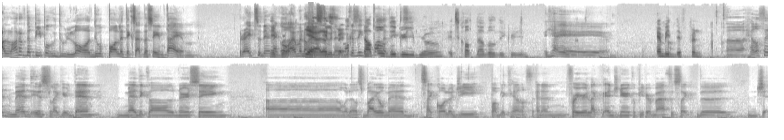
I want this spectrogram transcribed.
a lot of the people who do law do politics at the same time, right? So they're Hey, like, bro. "Oh, I'm an Yeah, art student," fair. because they do double politics. degree, bro. It's called double degree. Yeah, yeah, yeah, yeah. yeah. Can be different. Uh, health and med is like your dent, medical, nursing, uh, what else? Biomed, psychology, public health, and then for your like engineering, computer, math is like the ge-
